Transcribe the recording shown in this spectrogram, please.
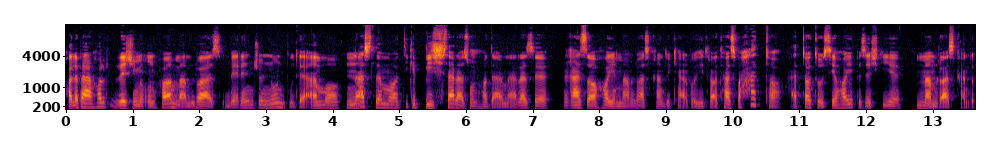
حالا به حال رژیم اونها مملو از برنج و نون بوده اما نسل ما دیگه بیشتر از اونها در معرض غذاهای مملو از قند و کربوهیدرات هست و حتی حتی توصیه های پزشکی مملو از قند و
